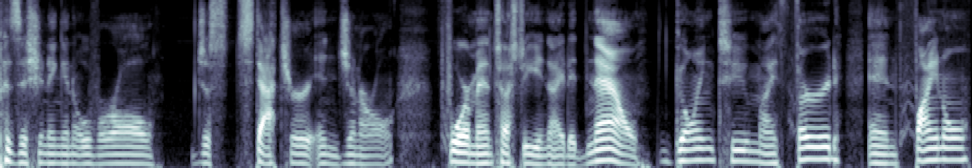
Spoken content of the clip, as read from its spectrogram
positioning and overall just stature in general for Manchester United. Now, going to my third and final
